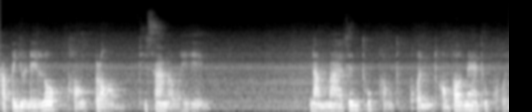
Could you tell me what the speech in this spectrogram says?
ขับไปอยู่ในโลกของปลอมที่สร้างเอาไว้เองนำมาซึ่งทุกข์ของทุกคนของพ่อแม่ทุกคน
